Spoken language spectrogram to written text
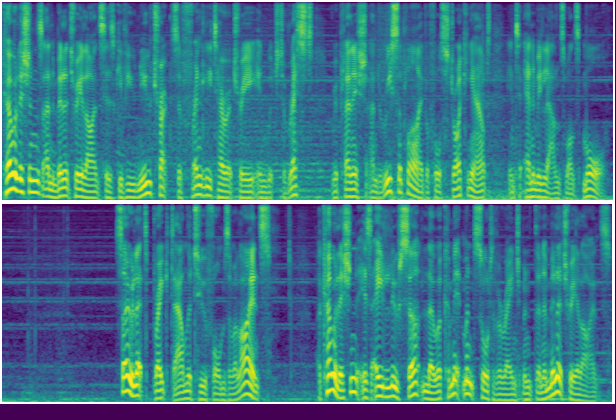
Coalitions and military alliances give you new tracts of friendly territory in which to rest, replenish and resupply before striking out into enemy lands once more. So let's break down the two forms of alliance. A coalition is a looser, lower commitment sort of arrangement than a military alliance.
